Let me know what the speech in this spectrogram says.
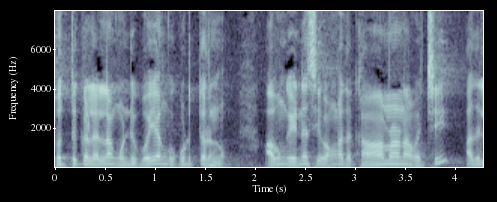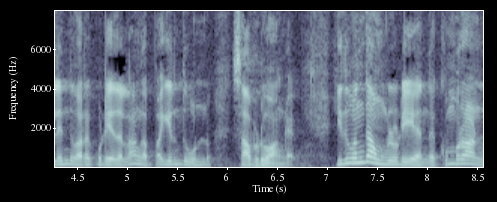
சொத்துக்கள் எல்லாம் கொண்டு போய் அங்கே கொடுத்துடணும். அவங்க என்ன செய்வாங்க? அதை காமனாக வச்சு அதுலேருந்து வரக்கூடியதெல்லாம் அங்கே பகிர்ந்து உண் சாப்பிடுவாங்க. இது வந்து அவங்களுடைய அந்த கும்ரான்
